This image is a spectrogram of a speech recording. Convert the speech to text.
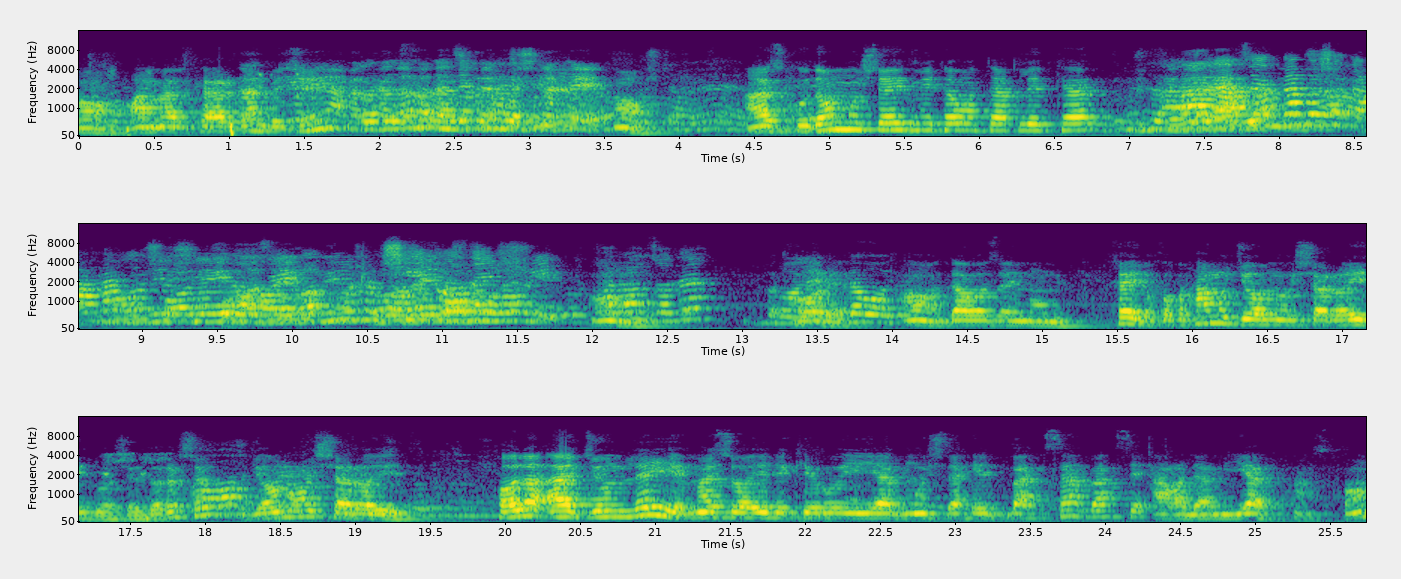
آه. عمل کردن به چی؟ از کدام مجتهد می‌توان تقلید کرد؟ آره آه دوازه امامی خیلی خوب همون جامع و شرایط باشه درسته؟ جامع و شرایط حالا از جمله مسائلی که روی یک مجتهد بحثه بحث اعلمیت هست خب؟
